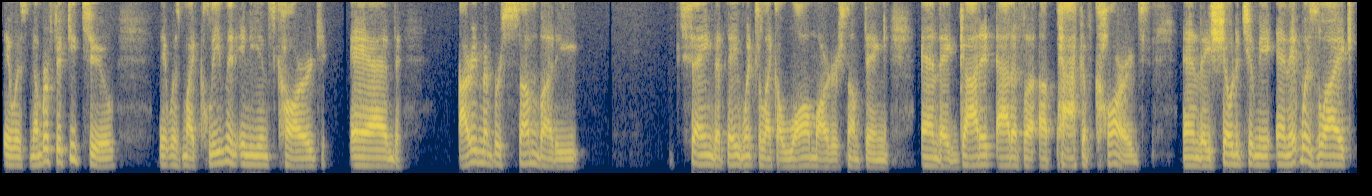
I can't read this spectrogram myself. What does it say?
it was number fifty two. It was my Cleveland Indians card, and I remember somebody saying that they went to like a Walmart or something and they got it out of a, a pack of cards and they showed it to me and it was like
